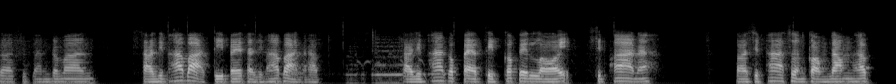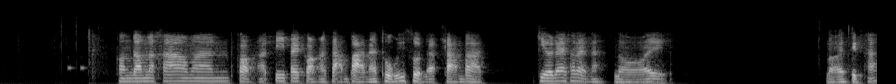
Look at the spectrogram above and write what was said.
ก้าสิบอันประมาณสามสิบห้าบาท ตีไปสามสิบห้าบาทนะครับสามสิบห้ากับแปดสิบก็เป็นร้อยสิบห้านะร้อยสิบห้าส่วนกล่องดำครับ กล่องดำราคาประมาณกล่องตีไปกล่องละสามบาทนะ ถูกที่สุดละสามบาท เกียวได้เท่าไหร่นะร้อยร้อยสิบห้า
